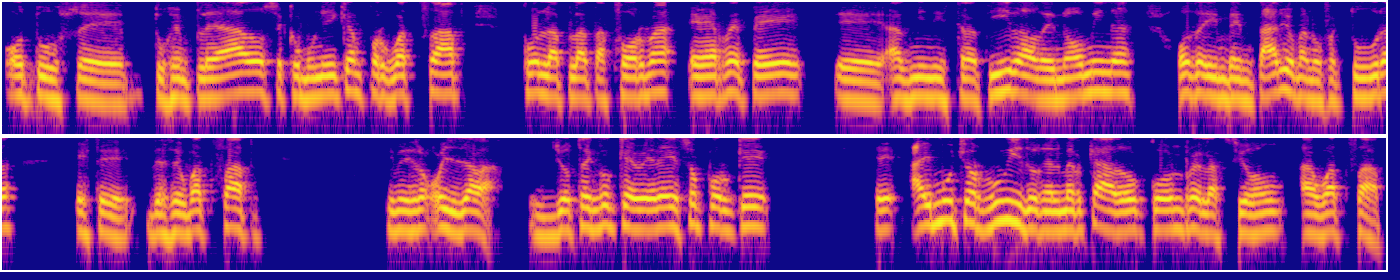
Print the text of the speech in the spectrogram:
o tus, eh, tus empleados se comunican por WhatsApp con la plataforma ERP eh, administrativa o de nómina o de inventario, manufactura, este, desde WhatsApp? Y me dijeron, oye, ya va, yo tengo que ver eso porque hay mucho ruido en el mercado con relación a WhatsApp.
